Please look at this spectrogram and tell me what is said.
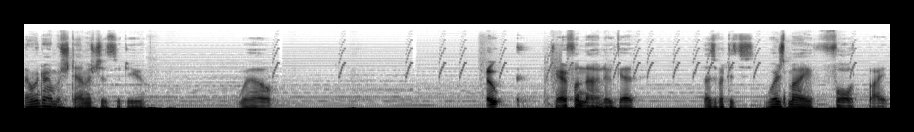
I wonder how much damage this will do. Well... Oh, careful now, Lucca. Was about to. Where's my Volt Bite?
